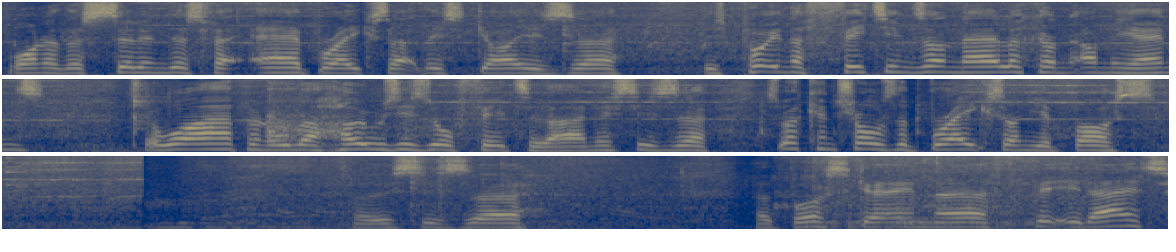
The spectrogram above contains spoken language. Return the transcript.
one of the cylinders for air brakes that this guy is, uh, is putting the fittings on there, look on, on the ends. So what happened, all the hoses will fit to that and this is, uh, what controls the brakes on your bus. So this is uh, a bus getting uh, fitted out.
